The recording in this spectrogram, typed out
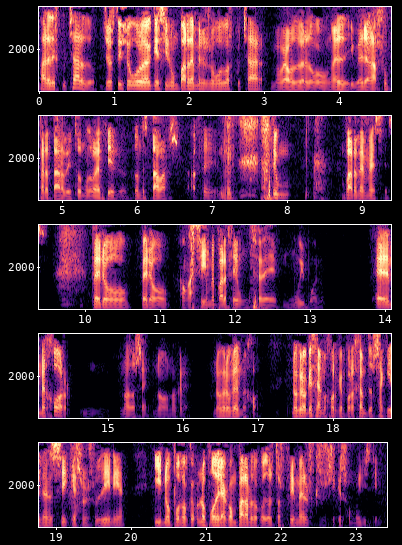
paré de escucharlo. Yo estoy seguro de que si en un par de meses lo vuelvo a escuchar, me voy a volver luego con él y voy a llegar súper tarde y todo el mundo va a decir, ¿dónde estabas hace, hace un par de meses? Pero, pero aún así me parece un CD muy bueno. ¿El mejor? No lo sé, no, no creo. No creo que el mejor. No creo que sea mejor que, por ejemplo, Saki Densi, que es en su línea, y no puedo, no podría compararlo con los dos primeros, que sí que son muy distintos.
